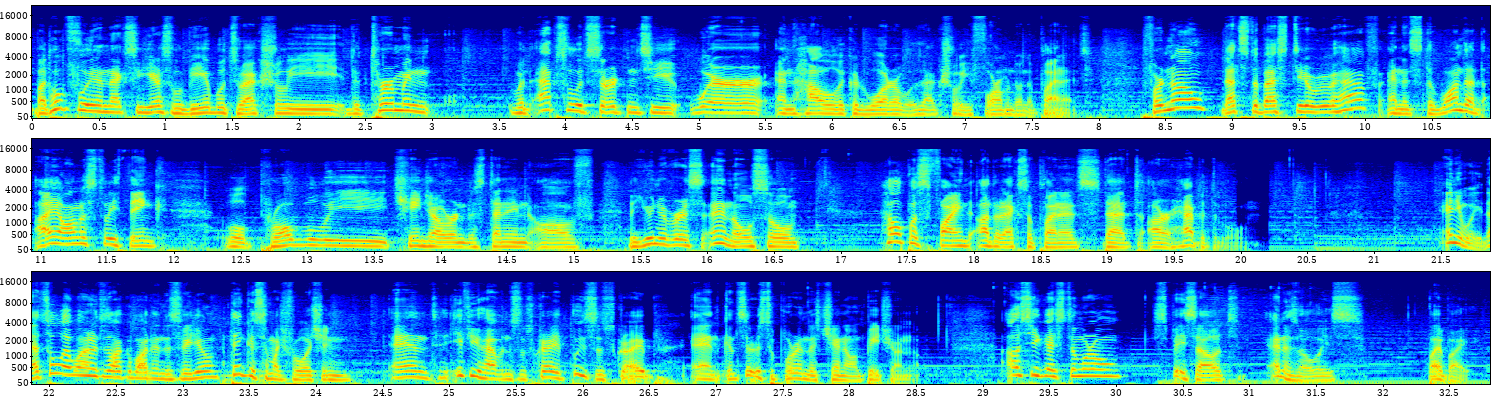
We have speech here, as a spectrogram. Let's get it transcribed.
But hopefully in the next few years we'll be able to actually determine with absolute certainty where and how liquid water was actually formed on the planet. For now, that's the best theory we have, and it's the one that I honestly think will probably change our understanding of the universe and also help us find other exoplanets that are habitable. Anyway, that's all I wanted to talk about in this video. Thank you so much for watching. And if you haven't subscribed, please subscribe and consider supporting this channel on Patreon. I'll see you guys tomorrow. Space out. And as always, bye bye.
